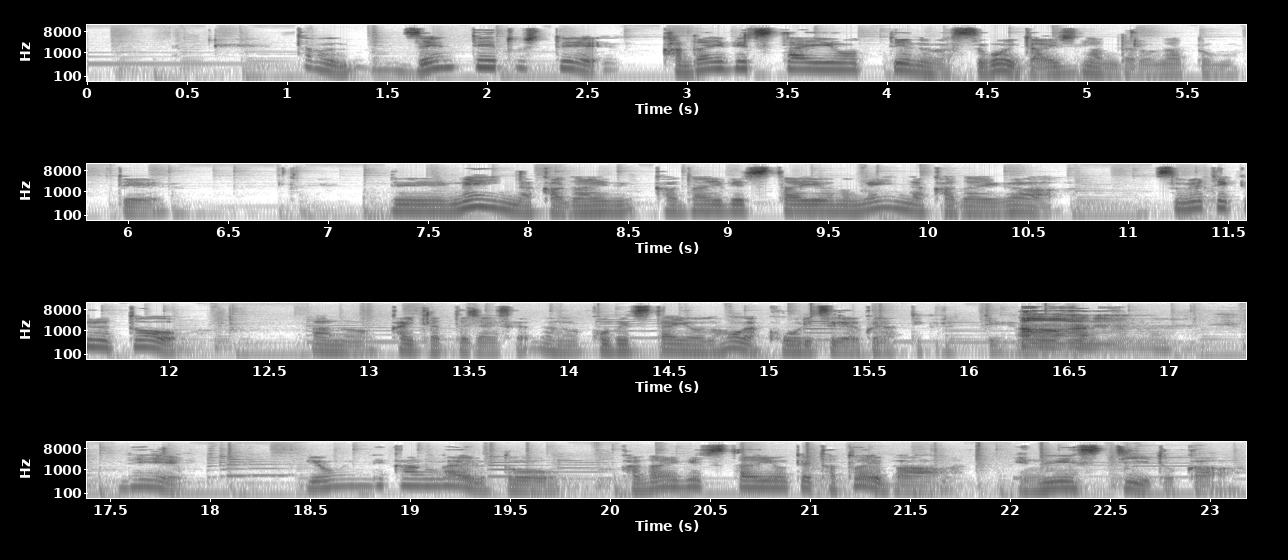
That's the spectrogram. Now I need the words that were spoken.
多分前提として課題別対応っていうのがすごい大事なんだろうなと思って、で、メインな課題、課題別対応のメインな課題が潰れてくると、あの、書いてあったじゃないですか。あの、個別対応の方が効率が良くなってくるっていう。ああ、はいはいはい。で、病院で考えると、課題別対応って例えば NST とか、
